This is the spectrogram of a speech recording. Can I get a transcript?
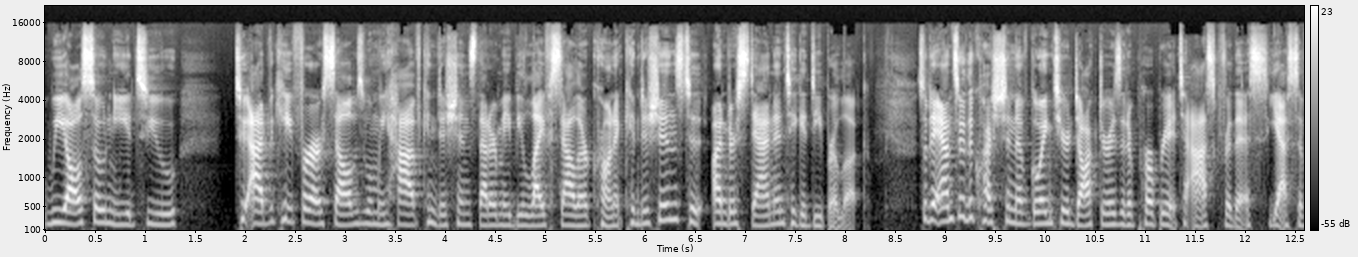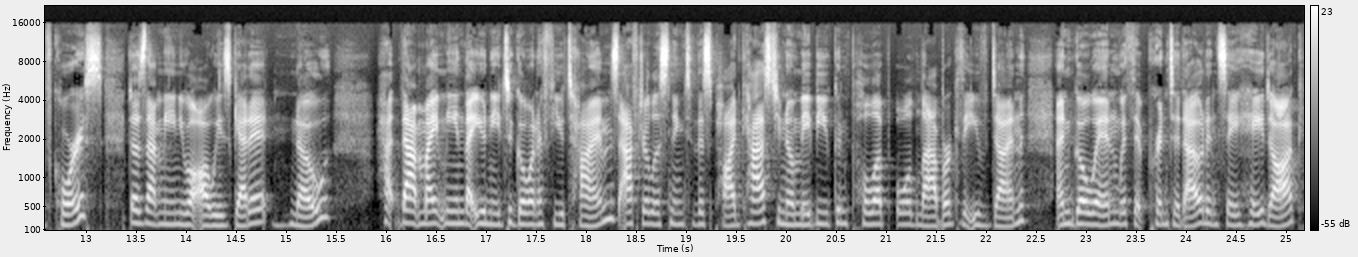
we also need to to advocate for ourselves when we have conditions that are maybe lifestyle or chronic conditions to understand and take a deeper look. So, to answer the question of going to your doctor, is it appropriate to ask for this? Yes, of course. Does that mean you will always get it? No that might mean that you need to go in a few times after listening to this podcast. You know, maybe you can pull up old lab work that you've done and go in with it printed out and say, Hey, doc,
